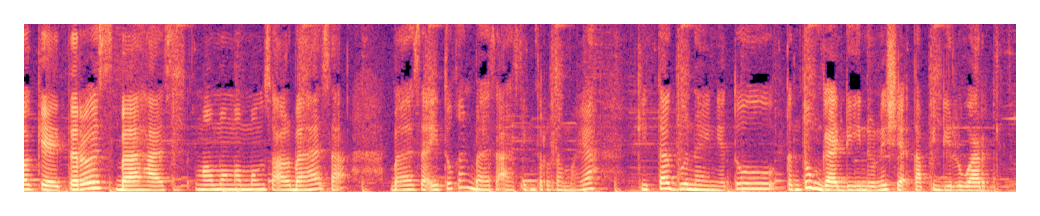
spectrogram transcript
Oke, terus bahas ngomong-ngomong soal bahasa. Bahasa itu kan bahasa asing terutama ya. Kita gunainnya tuh tentu nggak di Indonesia tapi di luar gitu.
